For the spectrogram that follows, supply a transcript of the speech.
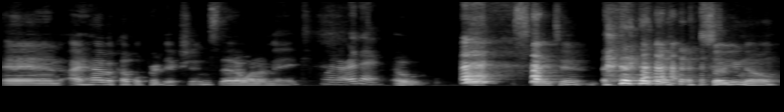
and I have a couple predictions that I want to make. What are they? Oh, stay tuned. so you know,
